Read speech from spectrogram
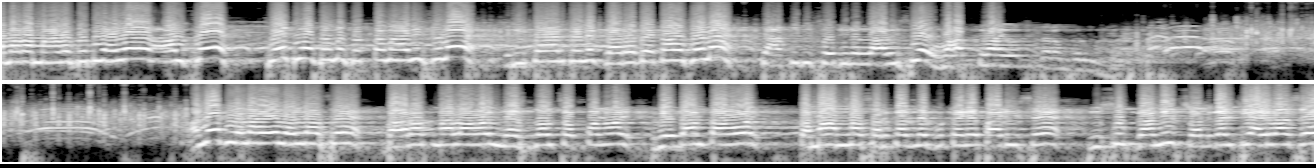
અમારા માણસો બી અહીંયા આવશે. જે દિવસ અમે સત્તામાં આવીશું ને રિટાયર થઈને ઘરે બેઠા હશે ને, ત્યાંથી બી શોધીને લાવીશું. વાત કહેવાય છે ધરમપુરમાં. અનેક લડાઈઓ લડ્યા છે. ભારતમાલા હોય નેશનલ છપ્પન હોય, વેદાંતા હોય તમામમાં સરકારને ઘૂંટણે પાડી છે. યુસુફ ગામી સોનગઢથી આવ્યા છે.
